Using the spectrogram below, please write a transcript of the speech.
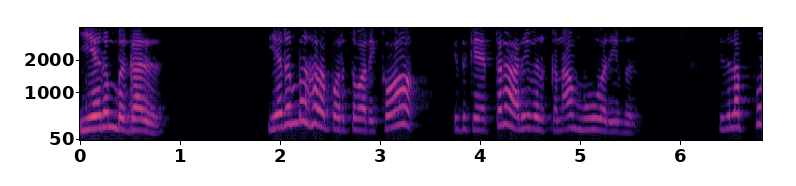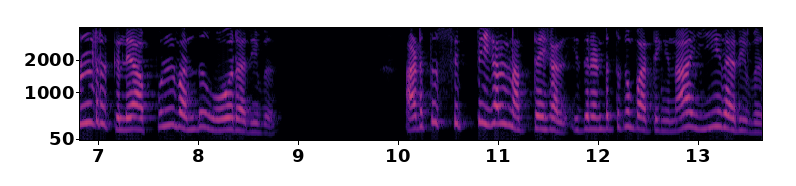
எறும்புகள். எறும்புகளை பொறுத்த வரைக்கும் இதுக்கு எத்தனை அறிவு இருக்குன்னா மூவறிவு. இதில் புல் இருக்கு இல்லையா? புல் வந்து ஓர் அறிவு அடுத்து சிப்பிகள் நத்தைகள். இது ரெண்டுத்துக்கும் பார்த்தீங்கன்னா ஈரறிவு.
